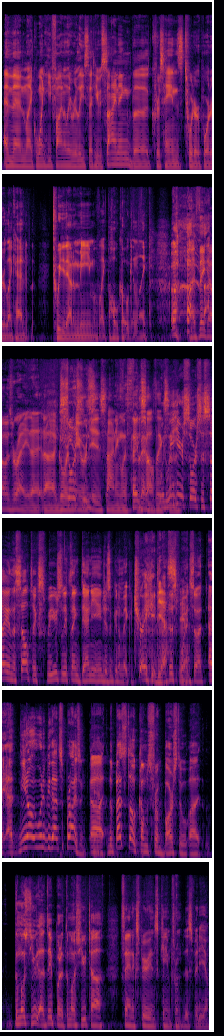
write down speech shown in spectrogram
And then, like when he finally released that he was signing, the Chris Haynes Twitter reporter like had tweeted out a meme of like the Hulk Hogan, like, "I think I was right that uh, Gordon Hayward is signing with Hey the man, Celtics." when we and- hear sources say in the Celtics, we usually think Danny Ainge isn't going to make a trade at this point. yeah. So, I, I, you know, it wouldn't be that surprising. Uh, the best though comes from Barstool. Uh, the most, as they put it, the most Utah fan experience came from this video.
